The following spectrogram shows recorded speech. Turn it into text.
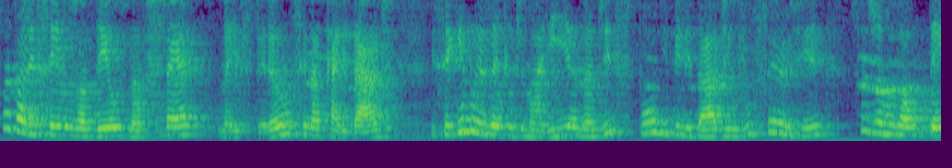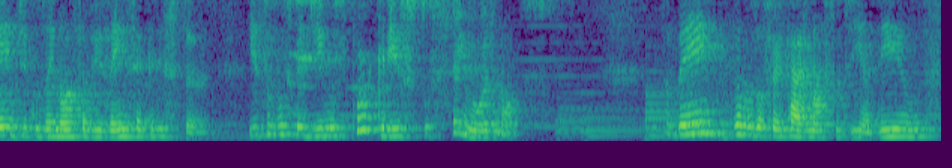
Fortalecei-nos, ó Deus, na fé, na esperança e na caridade, e seguindo o exemplo de Maria, na disponibilidade em vos servir, sejamos autênticos em nossa vivência cristã isso vos pedimos por Cristo, Senhor nosso. Muito bem, vamos ofertar o nosso dia a Deus,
